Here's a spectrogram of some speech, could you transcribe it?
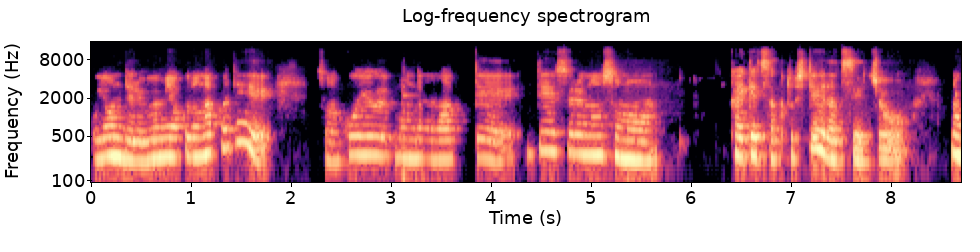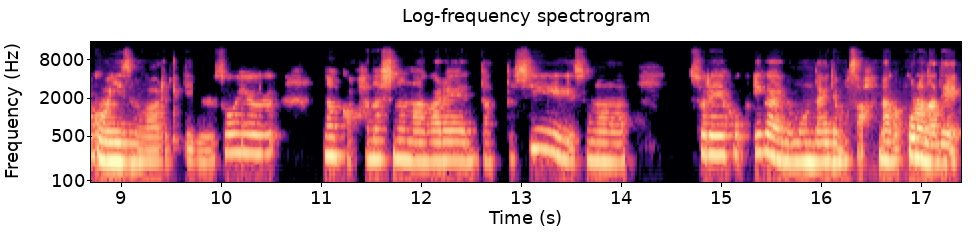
を読んでる文脈の中で、そのこういう問題があって、で、それのその解決策として脱成長のコミュニズムがあるっていう、そういうなんか話の流れだったし、その、それ以外の問題でもさ、なんかコロナで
